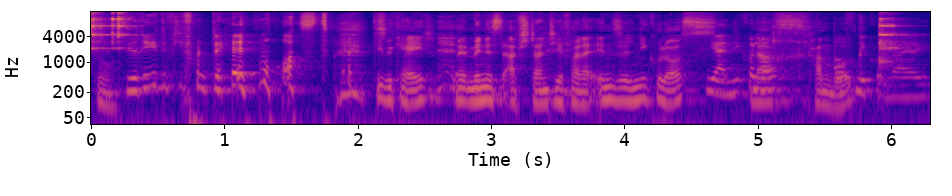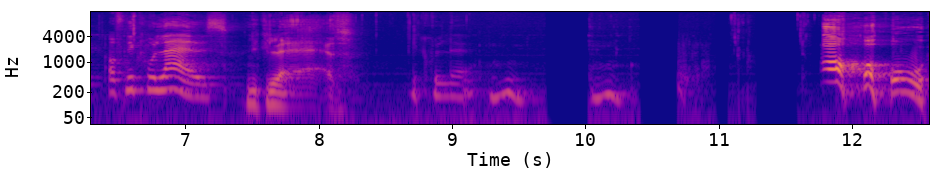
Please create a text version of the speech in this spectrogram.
Sie redet wie von Delmhorst. Liebe Kate, mit Mindestabstand hier von der Insel Nikolos Ja, Nikolaus. nach Auf Hamburg. Nikolai. Auf Nikolaus. Nikolaus. Nikolai. Oh,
